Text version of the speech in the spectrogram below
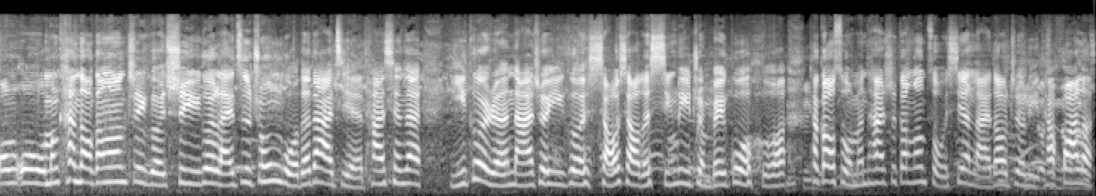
我我我们看到刚刚这个是一个来自中国的大姐，她现在一个人拿着一个小小的行李准备过河。她告诉我们，她是刚刚走线来到这里，她花了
